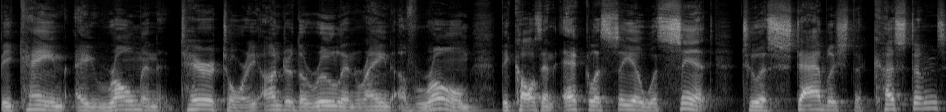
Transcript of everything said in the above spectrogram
became a Roman territory under the rule and reign of Rome because an ecclesia was sent to establish the customs,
